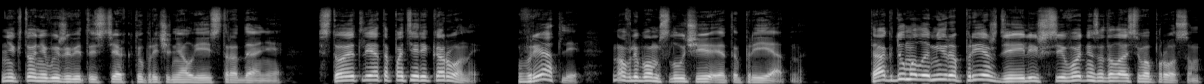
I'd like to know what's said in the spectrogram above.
Никто не выживет из тех, кто причинял ей страдания. Стоит ли это потери короны? Вряд ли, но в любом случае это приятно. Так думала Мира прежде и лишь сегодня задалась вопросом,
